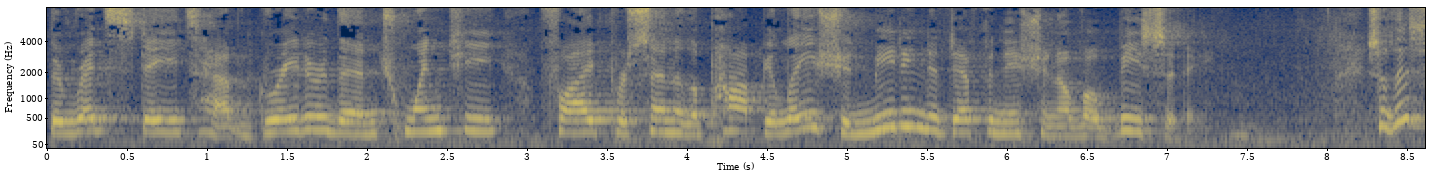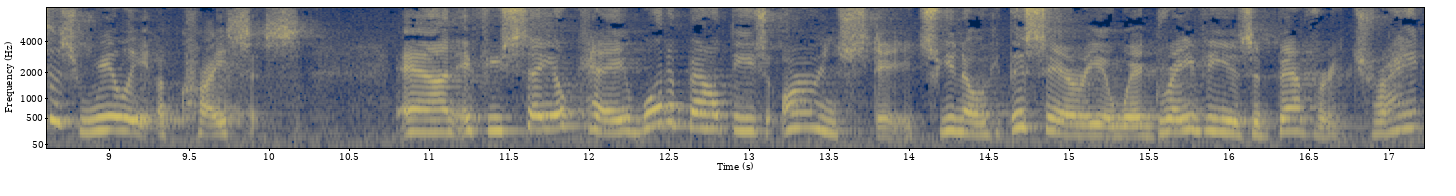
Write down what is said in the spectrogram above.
the red states have greater than 25% of the population meeting the definition of obesity. So this is really a crisis and if you say, okay, what about these orange states? You know, this area where gravy is a beverage, right?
